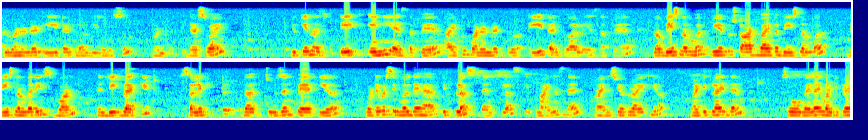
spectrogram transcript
and 108 and 12 is also 120. That's why you can take any as the pair. I took 108 and 12 is the pair. Now base number we have to start by the base number. Base number is 1 then big bracket. Select the chosen pair here whatever symbol they have if plus then plus if minus then minus you have to write here multiply them so when I multiply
